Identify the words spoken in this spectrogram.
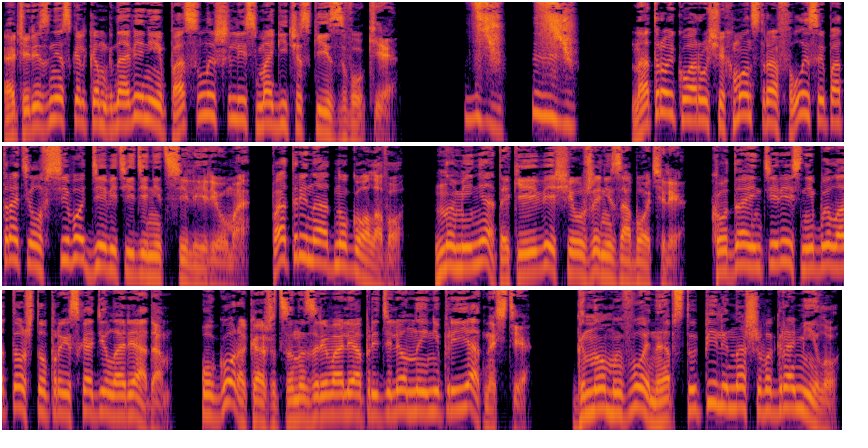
а через несколько мгновений послышались магические звуки. На тройку орущих монстров Лысый потратил всего 9 единиц силириума, по три на одну голову. Но меня такие вещи уже не заботили. Куда интересней было то, что происходило рядом. У Гора, кажется, назревали определенные неприятности. Гномы-воины обступили нашего громилу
